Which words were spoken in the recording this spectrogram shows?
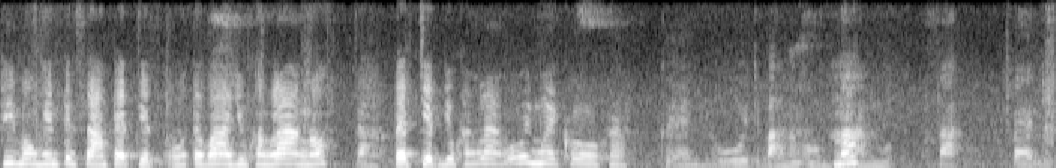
พี่มองเห็นเป็นสามแปดเจ็ดโอ้แต่ว่าอยู่ข้างล่างเนาะจ้ะแปดเจ็ดอยู่ข้างล่าง โอ้ยเมื่อยคอค่ะ เคยเอ็นอุ้ยจะบ้านหลังอองเนอะ ห้ลูกสะแปดลูก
